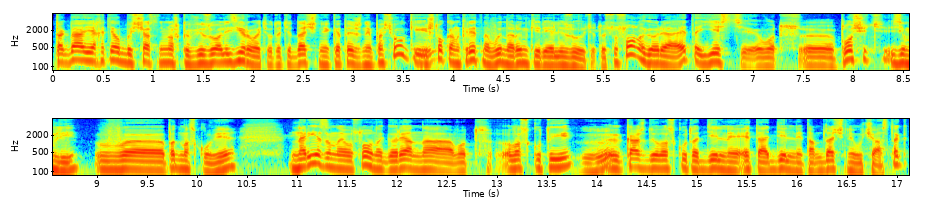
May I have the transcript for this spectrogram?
Тогда я хотел бы сейчас немножко визуализировать вот эти дачные коттеджные поселки и что конкретно вы на рынке реализуете. То есть, условно говоря, это есть э, вот э, площадь земли в Подмосковье, нарезанная, условно говоря, на вот лоскуты. Угу. Каждый лоскут отдельный – это отдельный там дачный участок.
